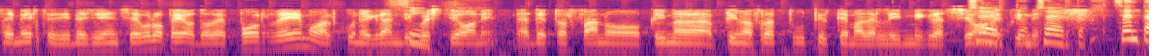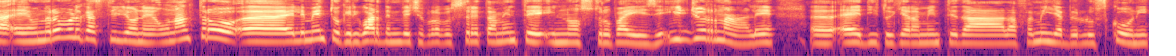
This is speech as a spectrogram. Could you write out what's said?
semestre di presidenza europeo dove porremo alcune grandi sì. questioni, ha detto Alfano prima, prima, fra tutti il tema dell'immigrazione. Certo, quindi... certo. Senta, eh, onorevole Castiglione, un altro eh, elemento che riguarda invece proprio strettamente il nostro paese, il giornale, eh, edito chiaramente dalla famiglia Berlusconi,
